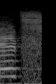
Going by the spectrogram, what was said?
It's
